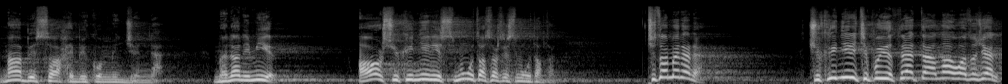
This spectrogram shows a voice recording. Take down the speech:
Ma bi sahibikum min xhinna. Menoni mirë, a është qiky njeri i smutë, a s'është i smutë, apton. Qito me menu? Qiky njeri që po ju thret te Allahu Azze ve xhel,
